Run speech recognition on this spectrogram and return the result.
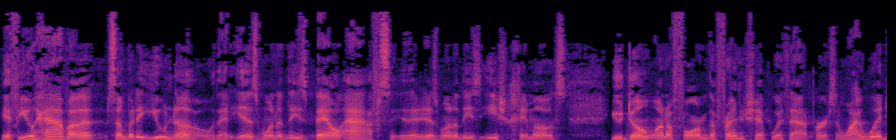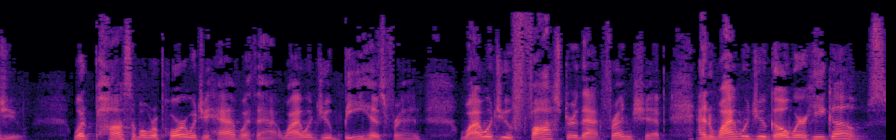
if you have a, somebody you know that is one of these Baal Afs, that is one of these Ish Chemos, you don't want to form the friendship with that person. Why would you? What possible rapport would you have with that? Why would you be his friend? Why would you foster that friendship? And why would you go where he goes?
